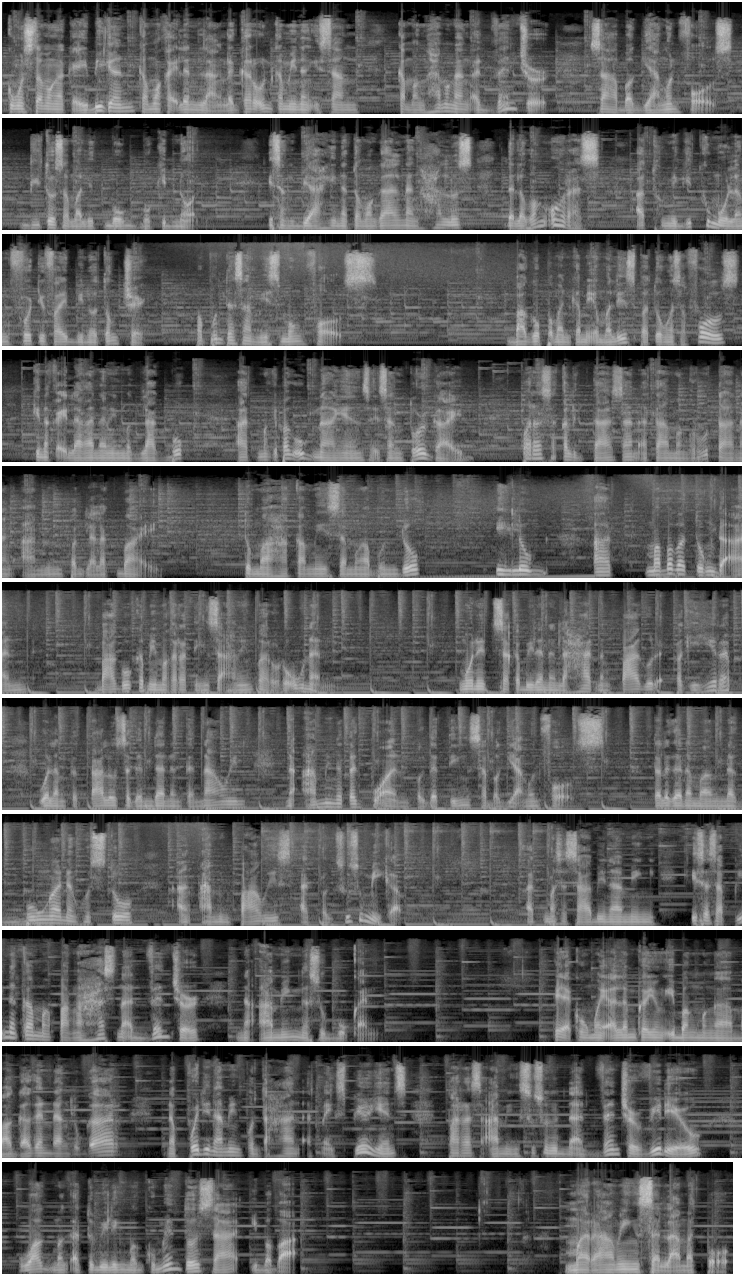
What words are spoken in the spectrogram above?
Kumusta mga kaibigan? Kamakailan lang nagkaroon kami ng isang kamanghamangang adventure sa Bagyangon Falls dito sa Malitbog, Bukidnon. Isang biyahe na tumagal ng halos dalawang oras at humigit kumulang 45 minutong trek papunta sa mismong falls. Bago pa man kami umalis patungo sa falls, kinakailangan naming mag-logbook at makipag-ugnayan sa isang tour guide para sa kaligtasan at tamang ruta ng aming paglalakbay. Tumaha kami sa mga bundok, ilog at mababatong daan bago kami makarating sa aming paroroonan. Ngunit sa kabila ng lahat ng pagod at paghihirap, walang tatalo sa ganda ng tanawin na aming natagpuan pagdating sa Bagyangon Falls. Talaga namang nagbunga ng husto ang aming pawis at pagsusumikap. At masasabi naming isa sa pinakamapangahas na adventure na aming nasubukan. Kaya kung may alam kayong ibang mga magagandang lugar na pwede naming puntahan at ma-experience para sa aming susunod na adventure video, huwag mag-atubiling magkomento sa ibaba. Maraming salamat po.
